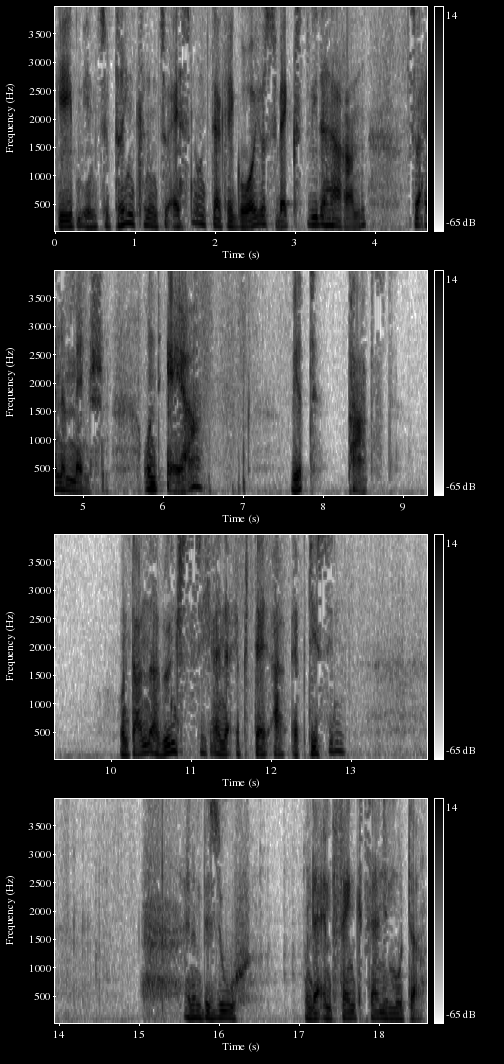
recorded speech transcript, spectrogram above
geben ihm zu trinken und zu essen und der Gregorius wächst wieder heran zu einem Menschen. Und er wird Papst. Und dann erwünscht sich eine Äbtissin einen Besuch und er empfängt seine Mutter.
